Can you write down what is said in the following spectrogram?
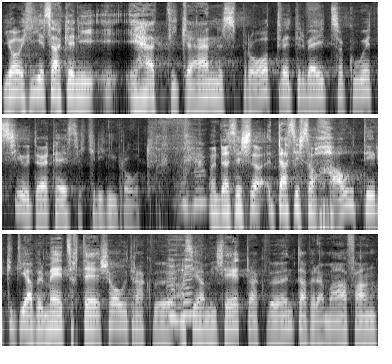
ja, hier sage ich, ich, ich hätte gerne ein Brot, wenn ihr wollt, so gut sein. Und dort heisst, ich kriege ein Brot. Mhm. Und das ist, so, das ist so kalt irgendwie, aber man hat sich schon daran gewöhnt. Mhm. Also, ich habe mich sehr daran gewöhnt, aber am Anfang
